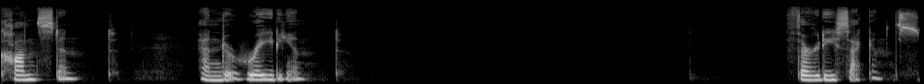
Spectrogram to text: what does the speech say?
constant and radiant. 30 seconds.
